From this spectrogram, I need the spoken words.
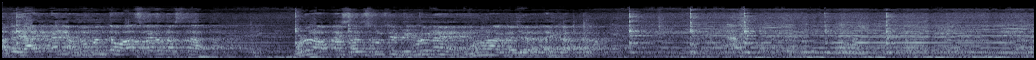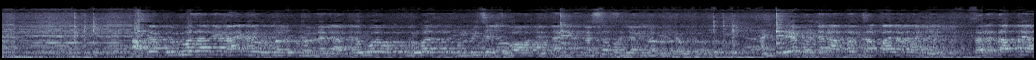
आता या ठिकाणी हनुमंत वास करत असतात. म्हणून आपली संस्कृती बिघडू नये म्हणून हा गजर. ऐका. आपल्या पूर्वजांनी काय करून करून ठेवलेलं आहे? पूर्व पूर्व पूर्वीचे दुवा होते त्यांनी कसं भजन करून ठेवलं होतं? आणि ते भजन आपण जपायला पाहिजे. तरच आपल्या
